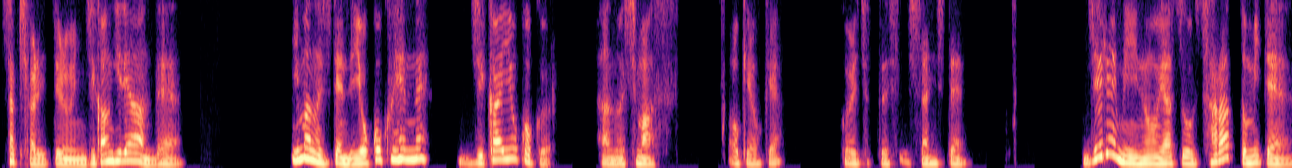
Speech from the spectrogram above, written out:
さっきから言ってるように時間切れなんで、今の時点で予告編ね、次回予告、あの、します。OK, OK. これちょっと下にして。ジェレミーのやつをさらっと見て、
